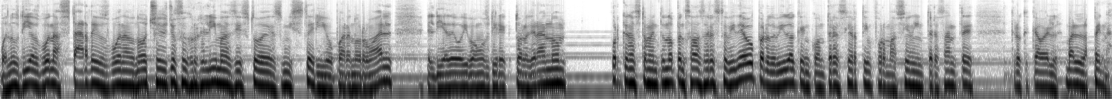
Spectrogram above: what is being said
Buenos días, buenas tardes, buenas noches. Yo soy Jorge Limas y esto es Misterio Paranormal. El día de hoy vamos directo al grano porque honestamente no pensaba hacer este video, pero debido a que encontré cierta información interesante, creo que vale la pena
